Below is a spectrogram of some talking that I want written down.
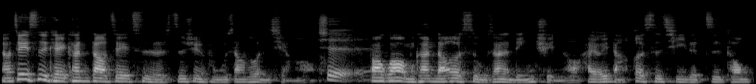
那这一次可以看到，这一次的资讯服务商都很强哦，是，包括我们看到二四五三的凌群哦，还有一档二四七的资通，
